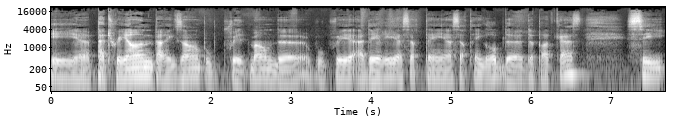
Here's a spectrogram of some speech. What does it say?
Et euh, Patreon, par exemple, où vous pouvez être membre de, vous pouvez adhérer à certains, à certains groupes de, de podcasts. C'est,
